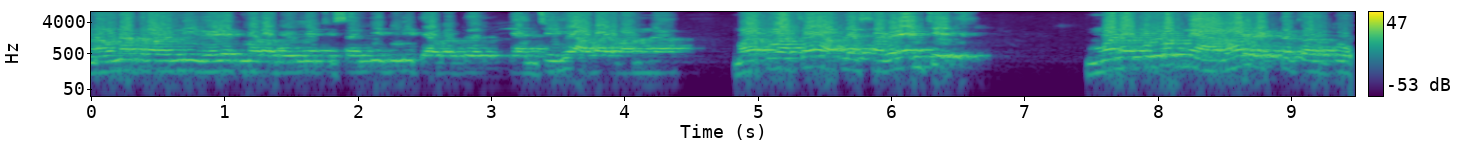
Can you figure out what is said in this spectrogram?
नवनाथरावांनी वेळेत मला बोलण्याची संधी दिली त्याबद्दल त्यांचेही आभार मानणं महत्वाचं आहे. आपल्या सगळ्यांचेच मनपूर्वक मी आभार व्यक्त करतो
